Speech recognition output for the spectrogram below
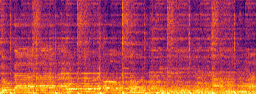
누가 울어버린 한밤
